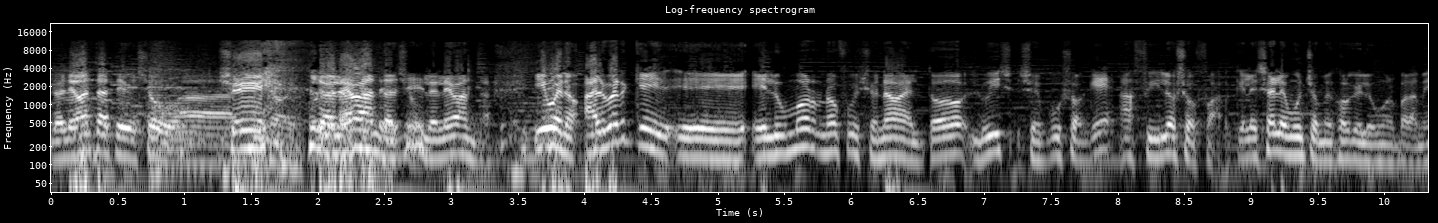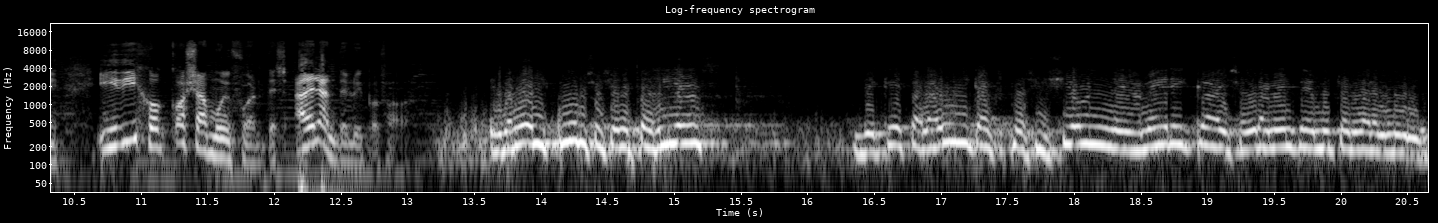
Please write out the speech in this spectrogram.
Lo levanta TV Show. a- Sí, no, lo levanta, sí, lo levanta. Y bueno, al ver que eh, el humor no funcionaba del todo, Luis se puso a qué? A filosofar, que le sale mucho mejor que el humor para mí. Y dijo cosas muy fuertes. Adelante, Luis, por favor. En los dos discursos en estos días de que esta es la única exposición en América y seguramente en muchos lugares del mundo.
